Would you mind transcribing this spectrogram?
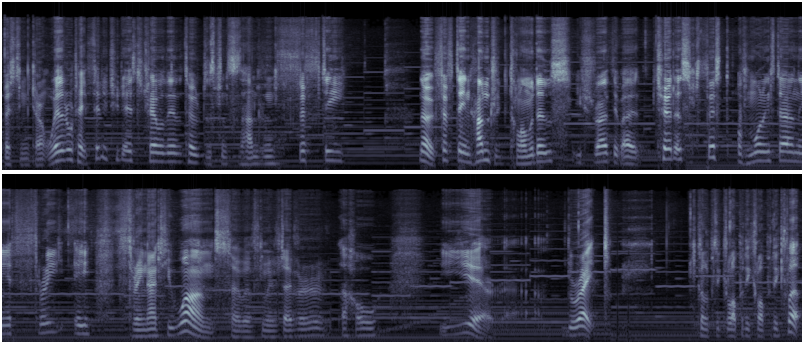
Based on the current weather, it will take 32 days to travel there, the total distance is 150 no, 1500 kilometers. You should there by Turdas, 1st of Morningstar in the year 3E391. So we've moved over a whole year. Great. Cloppity cloppity cloppity clip.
